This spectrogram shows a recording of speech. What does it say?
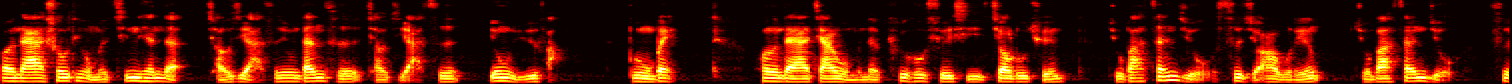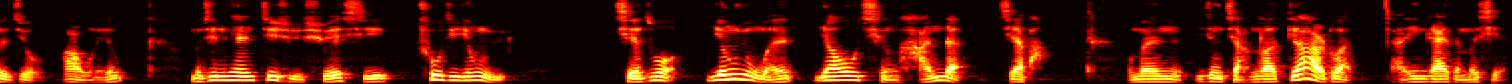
欢迎大家收听我们今天的乔吉雅思用单词、乔吉雅思英语语法不用背。欢迎大家加入我们的 QQ 学习交流群：九八三九四九二五零九八三九四九二五零。我们今天继续学习初级英语写作应用文邀请函的写法。我们已经讲到了第二段啊，应该怎么写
